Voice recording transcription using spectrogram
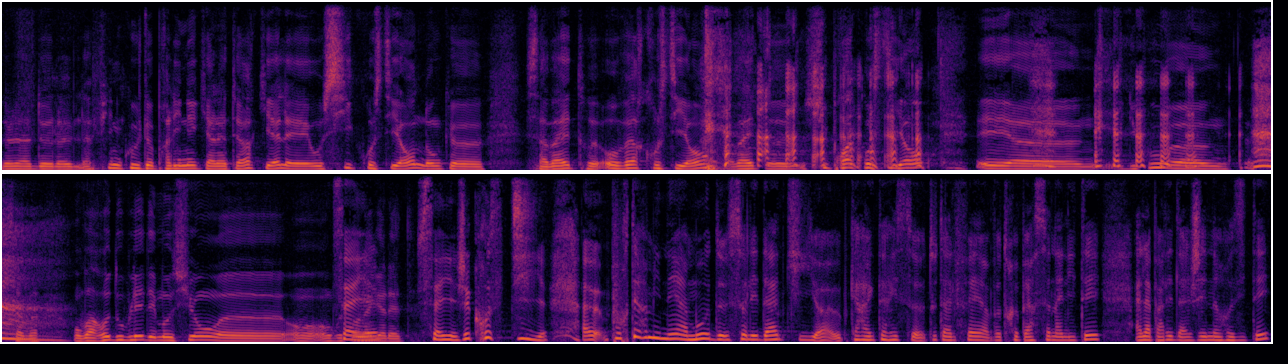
de la, de la, fine couche de praliné qui est à l'intérieur, qui elle est aussi croustillante. Donc euh, ça va être over croustillant, ça va être euh, supra croustillant, et du coup ça va on va redoubler d'émotion euh, en, goûtant la galette. Ça y est, je croustille. Euh, pour terminer, un mot de Soledad qui euh, caractérise tout à fait votre personnalité. Elle a parlé de la générosité.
